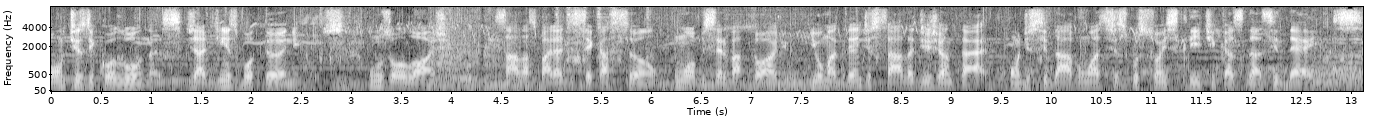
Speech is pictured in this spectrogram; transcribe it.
fontes e colunas, jardins botânicos, um zoológico, salas para dissecação, um observatório e uma grande sala de jantar, onde se davam as discussões críticas das ideias.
